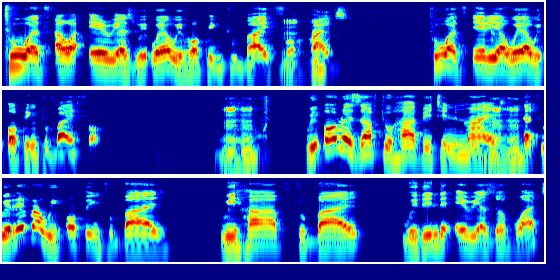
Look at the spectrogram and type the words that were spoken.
towards our areas we, where we're hoping to buy from, Mhm. right? Towards area where we're hoping to buy from. Mhm. We always have to have it in mind Mhm. that wherever we're hoping to buy, we have to buy within the areas of what?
